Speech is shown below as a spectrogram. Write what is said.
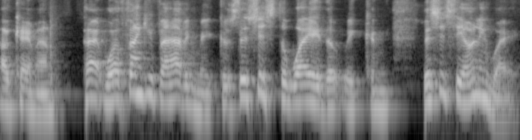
Okay, man. Well, thank you for having me because this is the way that we can, this is the only way.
